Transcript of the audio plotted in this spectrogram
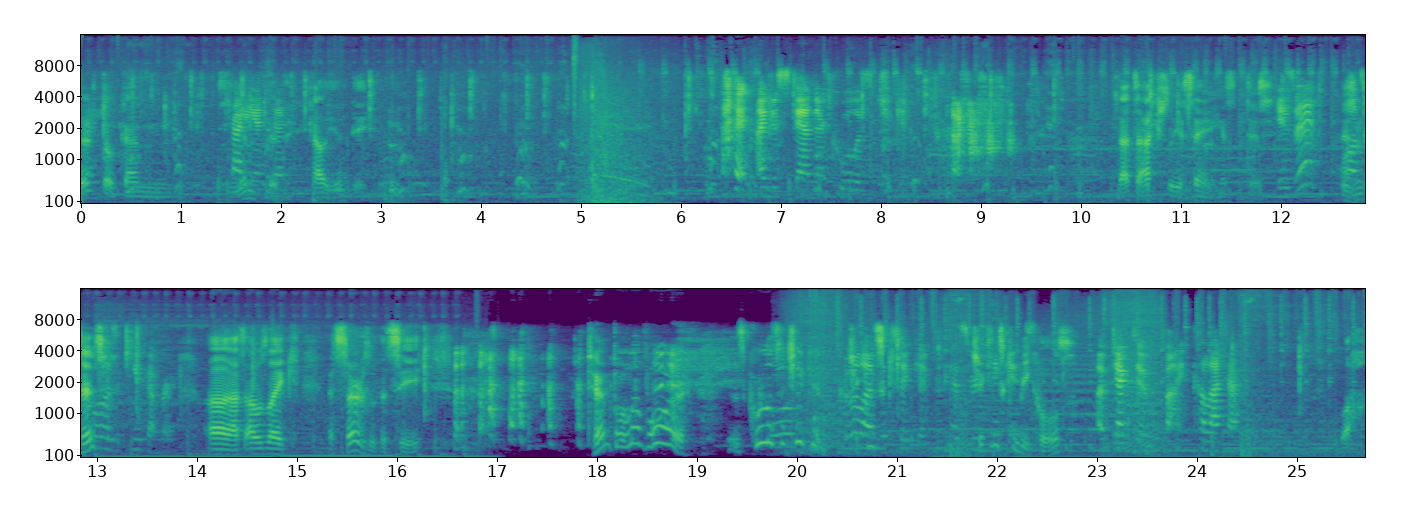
Deserto can... Caliente. Caliente. I, I just stand there cool as a chicken. That's actually a saying, isn't it? Is it? Well, Isn't it's it? cool as a cucumber. Uh, that's, I was like, it starts with a C. Temple of War. As cool as a chicken. cool chickens, as a chicken. Because we're chickens can be cool. Objective, find Calaca. Well,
